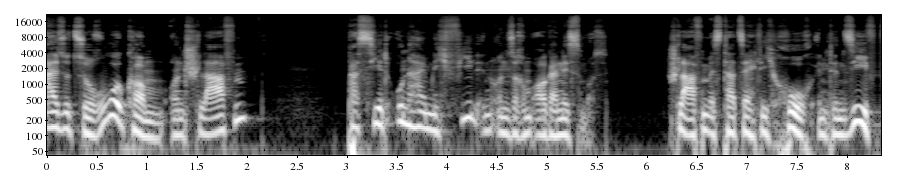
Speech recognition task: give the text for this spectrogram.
also zur Ruhe kommen und schlafen, passiert unheimlich viel in unserem Organismus. Schlafen ist tatsächlich hochintensiv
